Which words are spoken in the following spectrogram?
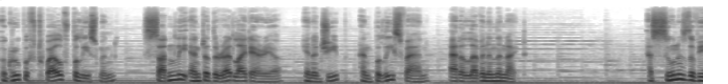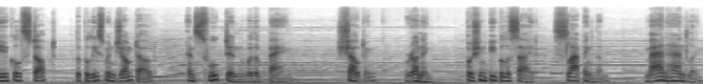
A group of 12 policemen suddenly entered the red light area in a jeep and police van at 11 in the night. As soon as the vehicle stopped, the policemen jumped out and swooped in with a bang, shouting, running, pushing people aside, slapping them, manhandling,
